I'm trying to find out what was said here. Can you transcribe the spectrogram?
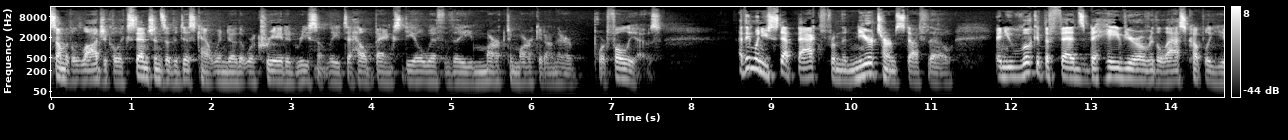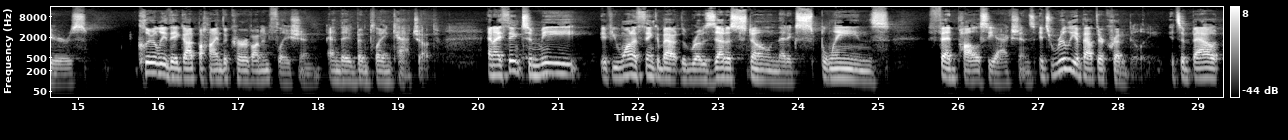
some of the logical extensions of the discount window that were created recently to help banks deal with the mark to market on their portfolios. I think when you step back from the near term stuff, though, and you look at the Fed's behavior over the last couple years, clearly they got behind the curve on inflation and they've been playing catch up. And I think to me, if you want to think about the Rosetta Stone that explains Fed policy actions, it's really about their credibility. It's about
